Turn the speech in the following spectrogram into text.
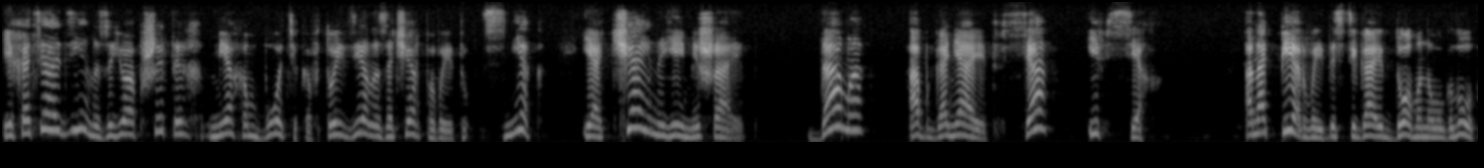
И хотя один из ее обшитых мехом ботиков то и дело зачерпывает снег и отчаянно ей мешает, дама обгоняет вся и всех. Она первой достигает дома на углу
